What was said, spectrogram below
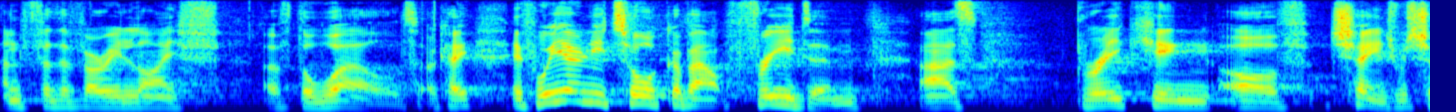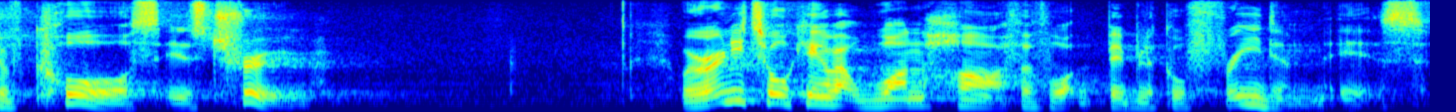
and for the very life of the world. Okay? If we only talk about freedom as breaking of change, which of course is true, we're only talking about one half of what biblical freedom is.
